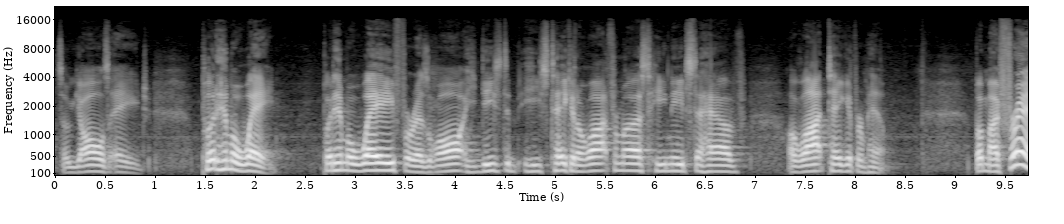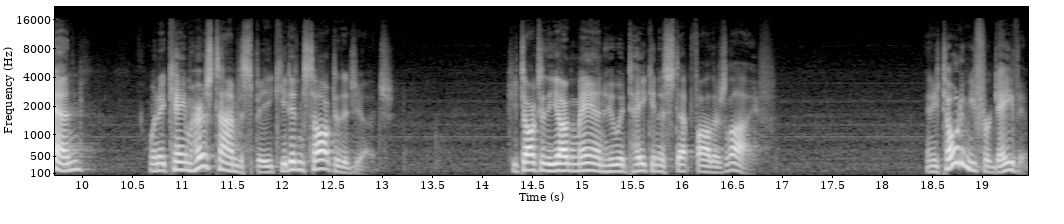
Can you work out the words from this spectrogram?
so y'all's age, put him away. Put him away for as long, he needs to, he's taken a lot from us, he needs to have a lot taken from him. But my friend, when it came his time to speak, he didn't talk to the judge. He talked to the young man who had taken his stepfather's life. And he told him he forgave him.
